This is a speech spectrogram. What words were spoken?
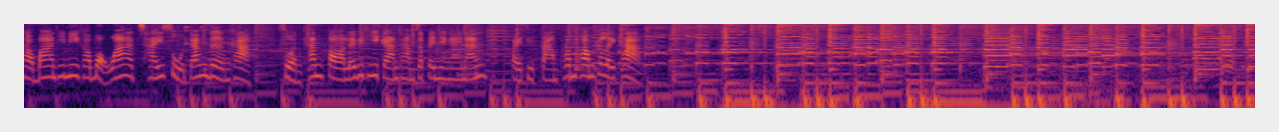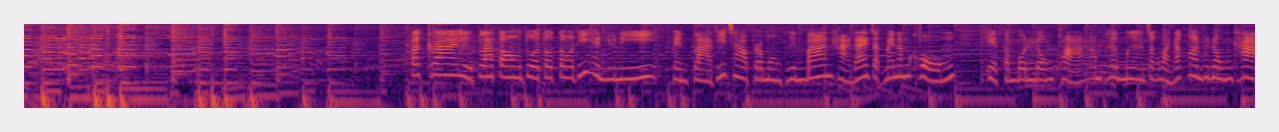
ชาวบ้านที่นี่เขาบอกว่าใช้สูตรดั้งเดิมค่ะ ส่วนขั้นตอนและวิธีการทำจะเป็นยังไงนั้น ไปติดตามพร้อม ๆ กันเลยค่ะ ปลากรายหรือปลาตองตัวโตๆที่เห็นอยู่นี้ เป็นปลาที่ชาวประมงพื้นบ้านหาได้จากแม่น้ำโขง เขตตำบลดงขวางอำเภอเมืองจังหวัดนครพนมค่ะ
